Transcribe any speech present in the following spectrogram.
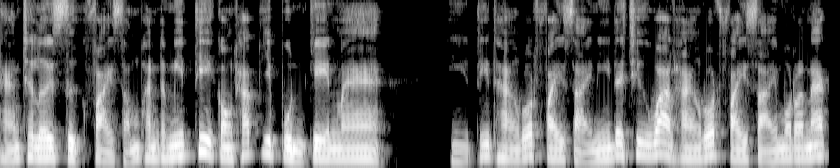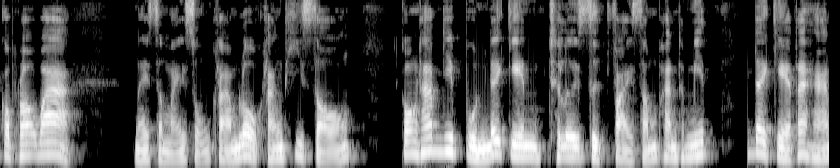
หารเฉลยศึกฝ่ายสัมพันธมิตรที่กองทัพญี่ปุ่นเกณฑ์มาเหตุที่ทางรถไฟสายนี้ได้ชื่อว่าทางรถไฟสายมรณะก็เพราะว่า ในสมัยสงครามโลกครั้งที่สอง กองทัพญี่ปุ่นได้เกณฑ์เฉลยศึกฝ่ายสัมพันธมิตร ได้แก่ทหาร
